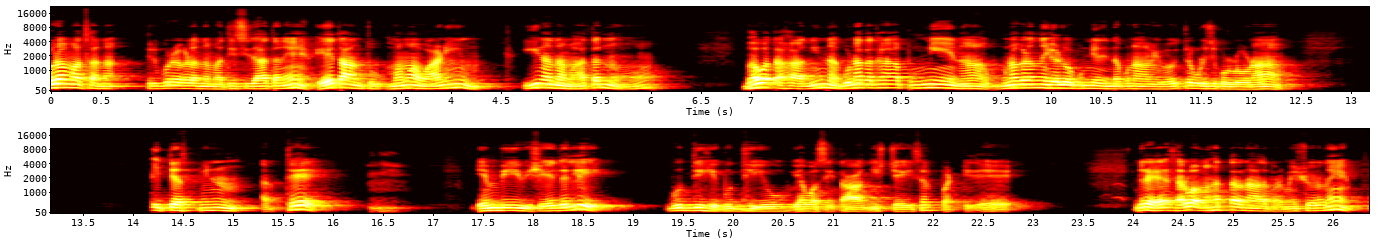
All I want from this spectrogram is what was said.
ಪುರಮಥನ ತ್ರಿಪುರಗಳನ್ನು ಮತಿಸಿದಾತನೇ ಏತಾಂತು ಮಮ ವಾಣೀಂ, ಈ ನನ್ನ ಮಾತನ್ನು ಭವತಃ ನಿನ್ನ ಗುಣಕಥನ ಪುಣ್ಯೇನ, ಗುಣಗಳನ್ನು ಹೇಳುವ ಪುಣ್ಯದಿಂದ ಪುನಃ ಪವಿತ್ರಗೊಳಿಸಿಕೊಳ್ಳೋಣ ಇತ್ಯಸ್ಮಿನ್ ಅರ್ಥೇ ಎಂಬಿ ವಿಷಯದಲ್ಲಿ ಬುದ್ಧಿ ಬುದ್ಧಿಯು ವ್ಯವಸಿತ ನಿಶ್ಚಯಿಸಲ್ಪಟ್ಟಿದೆ. ಅಂದರೆ ಸರ್ವ ಮಹತ್ತರನಾದ ಪರಮೇಶ್ವರನೇ,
